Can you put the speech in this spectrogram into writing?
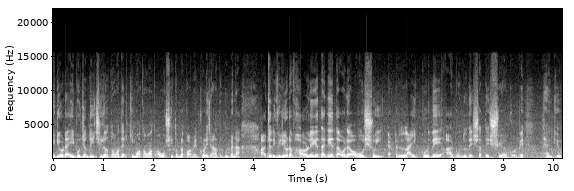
ভিডিওটা এই পর্যন্তই ছিল। তোমাদের কি মতামত অবশ্যই তোমরা কমেন্ট করে জানাতে ভুলবে না। আর যদি ভিডিওটা ভালো লেগে থাকে তাহলে অবশ্যই একটা লাইক করবে আর বন্ধুদের সাথে শেয়ার করবে। থ্যাংক ইউ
